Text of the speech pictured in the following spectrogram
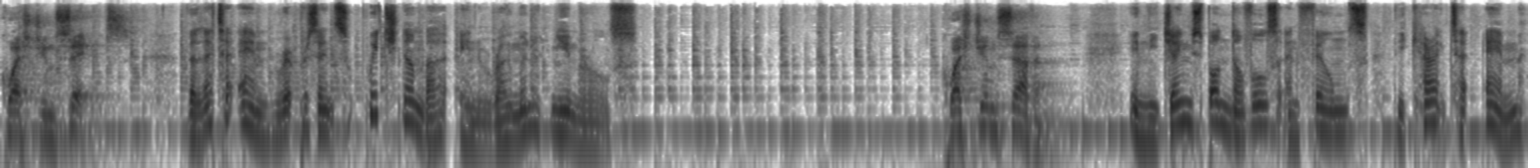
Question 6. The letter M represents which number in Roman numerals? Question 7. In the James Bond novels and films, the character M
